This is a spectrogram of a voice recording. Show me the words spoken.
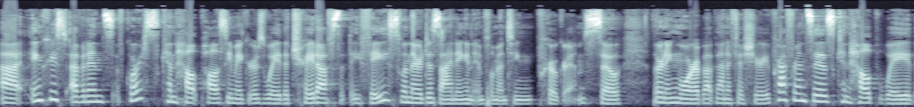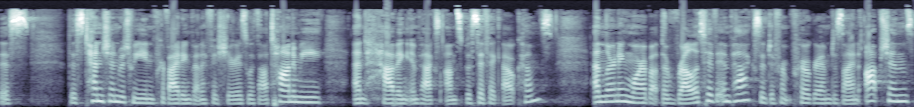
Uh, increased evidence, of course, can help policymakers weigh the trade-offs that they face when they're designing and implementing programs. So learning more about beneficiary preferences can help weigh this, this tension between providing beneficiaries with autonomy and having impacts on specific outcomes. And learning more about the relative impacts of different program design options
